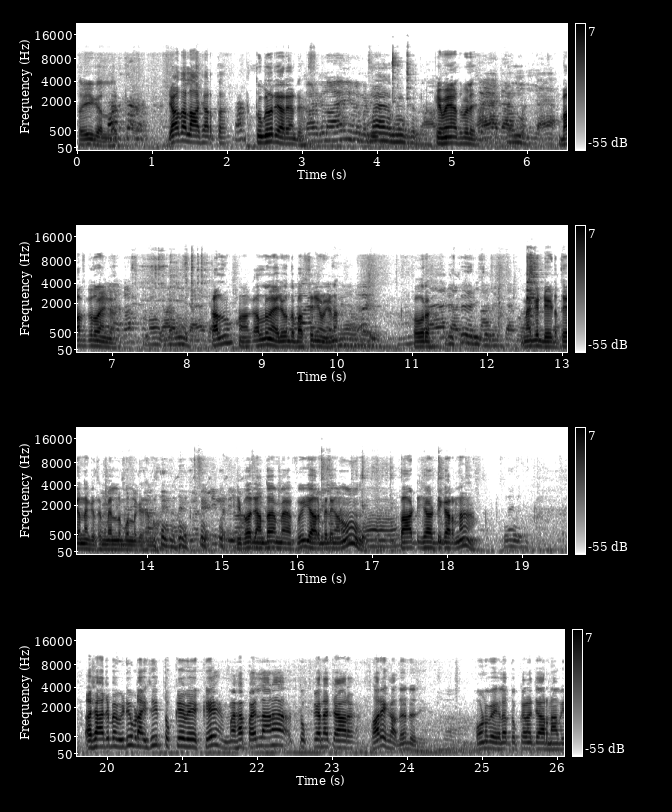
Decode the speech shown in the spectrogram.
ਸਹੀ ਗੱਲ ਹੈ। ਜਾਂ ਤਾਂ ਲਾ ਸ਼ਰਤ। ਤੂੰ ਕਿੱਧਰ ਜਾ ਰਿਹਾ ਅੱਜ? ਕਿਵੇਂ ਆ ਇਸ ਵੇਲੇ? ਵਾਪਸ ਕਦੋਂ ਆਏਗਾ? ਕੱਲ ਨੂੰ? ਹਾਂ ਕੱਲ ਨੂੰ ਆ ਜਾਓ ਤਾਂ ਬੱਸ ਨਹੀਂ ਹੋਣੀ ਨਾ। ਹੋਰ? ਮੈਂ ਕਿ ਡੇਟ ਤੇ ਆਣਾ ਕਿਥੇ ਮਿਲਣ ਮੁਲਣ ਕਿਸੇ ਨੂੰ। ਕੀ ਪਤਾ ਜਾਂਦਾ ਮੈਂ ਕੋਈ ਯਾਰ ਮਿਲੇਗਾ ਨੂੰ। ਪਾਰਟੀ ਸ਼ਾਰਟੀ ਕਰਨਾ। ਅੱਛਾ ਅੱਜ ਮੈਂ ਵੀਡੀਓ ਬਣਾਈ ਸੀ ਤੁੱਕੇ ਵੇਖ ਕੇ। ਮੈਂ ਕਿਹਾ ਪਹਿਲਾਂ ਨਾ ਤੁੱਕੇ ਦਾ ਚਾਰ ਸਾਰੇ ਖਾਂਦੇ ਹੁੰਦੇ ਸੀ। ਹੁਣ ਵੇਖ ਲੈ ਤੁੱਕੇ ਦਾ ਚਾਰ ਨਾ ਕੋਈ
